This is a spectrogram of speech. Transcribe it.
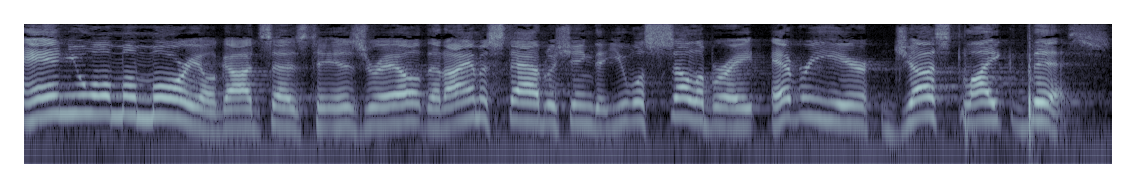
annual memorial, God says to Israel, that I am establishing that you will celebrate every year just like this.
